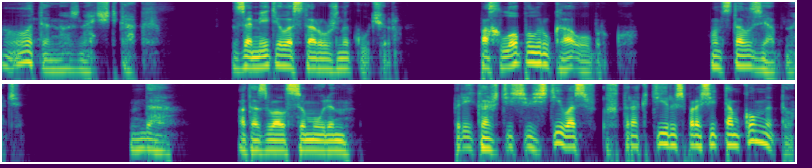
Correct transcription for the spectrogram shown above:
«Вот оно, значит, как», — заметил осторожно кучер. Похлопал рука об руку. Он стал зябнуть. «Да», — отозвался Мурин. «Прикажете свести вас в трактир и спросить там комнату?»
